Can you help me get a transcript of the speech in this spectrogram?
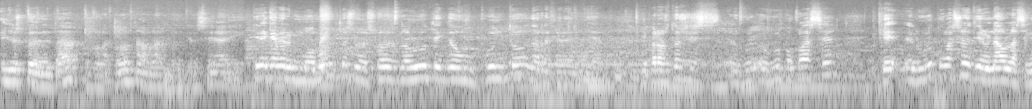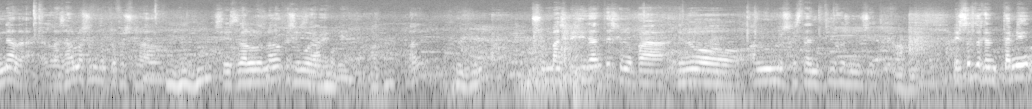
ellos pueden entrar con la pelota, hablar con quien sea. Y... Tiene que haber momentos en los cuales el alumno tenga un punto de referencia. Y para nosotros es el, grupo clase, que el grupo clase no tiene un aula asignada, las aulas son del profesorado. Si es el alumnado que se mueve. ¿vale? Son más visitantes que no, que no, alumnos que están fijos en un sitio. Esto también,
